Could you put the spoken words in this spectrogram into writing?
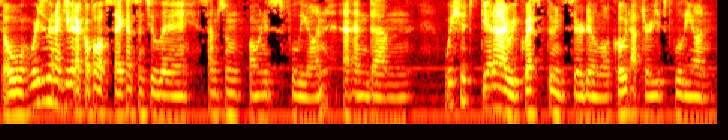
So we're just gonna give it a couple of seconds until the Samsung phone is fully on, and um, we should get a request to insert the unlock code after it's fully on.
